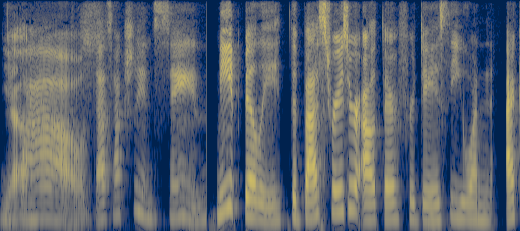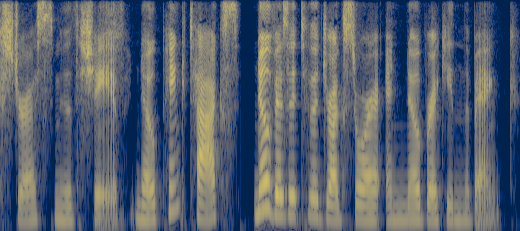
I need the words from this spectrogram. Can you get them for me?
Yeah. Wow, that's actually insane. Meet Billie, the best razor out there for days that you want an extra smooth shave. No pink tax, no visit to the drugstore, and no breaking the bank.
